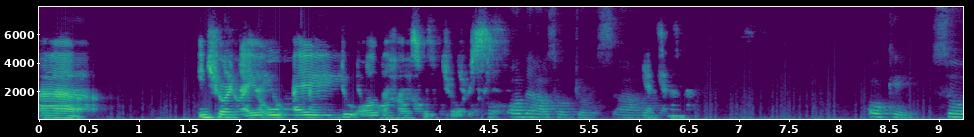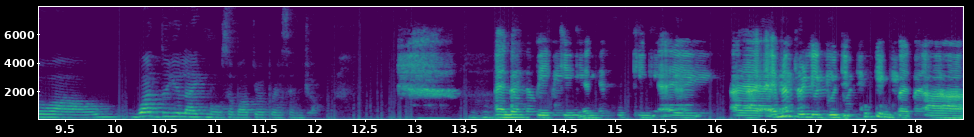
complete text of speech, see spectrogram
uh, in short, I, I do all the household chores. All the household chores. Uh, Yes, ma'am. Okay, so uh, what do you like most about your present job? I love baking and cooking. I, I I'm not really good at cooking, but uh,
